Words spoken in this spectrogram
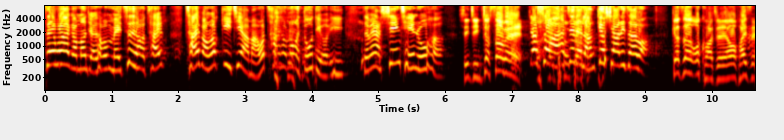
这我来跟他们讲，每次哦采采访我记者嘛，我采访拢会拄到伊，怎么样？心情如何？心情足爽的。足爽啊！这个人叫啥？你知无？叫做我看者哦，歹势。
